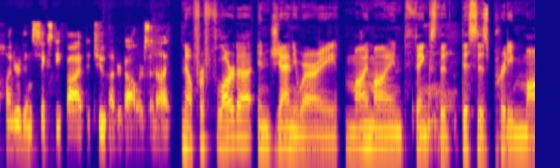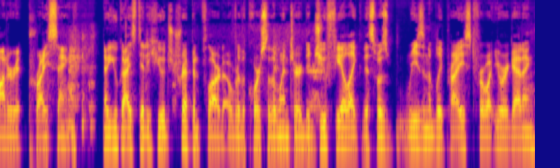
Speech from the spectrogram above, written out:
hundred and sixty-five to two hundred dollars a night. Now, for Florida in January, my mind thinks that this is pretty moderate pricing. Now, you guys did a huge trip in Florida over the course of the winter. Did you feel like this was reasonably priced for what you were getting?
